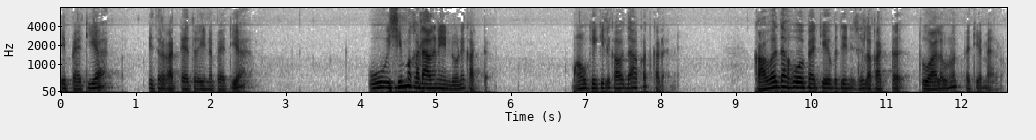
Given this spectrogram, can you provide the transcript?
ඒ පැටියා විතර කට්ට ඇතුලේ ඉන්න පැටියා ඌ විසින්ම කඩාගෙන ඉන්න ඕනේ කට්ට. මව් කෙකිලි කවදාකවත් කඩන්නේ නැහැ. කවදා හෝ පැටිය උපදින ඉස්සලා කට්ට තුවාල වුණොත් පැටිය මැරෙනවා.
